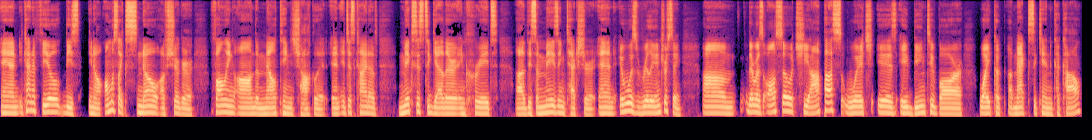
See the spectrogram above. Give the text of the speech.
and you kind of feel these, you know, almost like snow of sugar falling on the melting chocolate, and it just kind of mixes together and creates uh, this amazing texture. And it was really interesting. Um, there was also Chiapas, which is a bean to bar white ca- uh, Mexican cacao.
